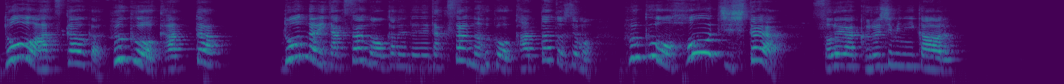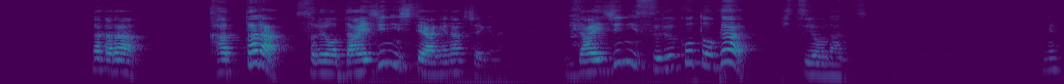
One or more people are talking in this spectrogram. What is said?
どう扱うか。服を買った。どんなにたくさんのお金でねたくさんの服を買ったとしても服を放置したらそれが苦しみに変わる。だから買ったらそれを大事にしてあげなくちゃいけない。大事にすることが必要なんです、ね、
